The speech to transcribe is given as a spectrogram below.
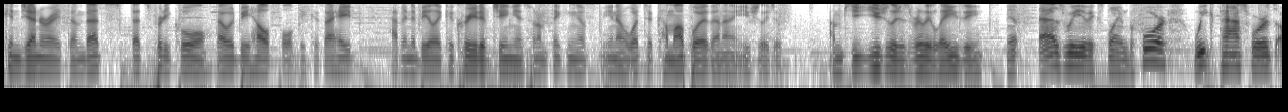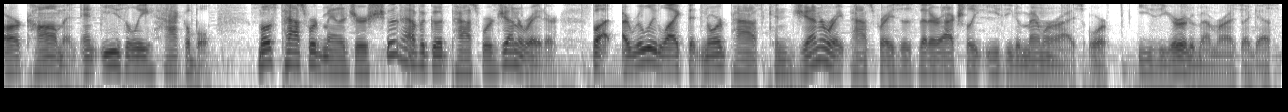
Can generate them. That's that's pretty cool. That would be helpful because I hate having to be like a creative genius when I'm thinking of you know what to come up with, and I usually just I'm usually just really lazy. Yep. As we have explained before, weak passwords are common and easily hackable. Most password managers should have a good password generator, but I really like that NordPass can generate passphrases that are actually easy to memorize, or easier to memorize, I guess.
